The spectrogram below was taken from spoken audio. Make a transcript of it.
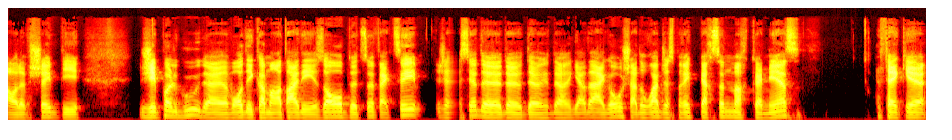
out of shape. Puis, j'ai pas le goût d'avoir des commentaires des autres, tout ça. Fait que, tu sais, j'essaie de, de, regarder à gauche, à droite. J'espérais que personne ne me reconnaisse. Fait que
